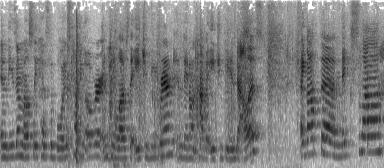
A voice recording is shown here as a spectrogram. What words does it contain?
And these are mostly because the boy's coming over and he loves the HEB brand and they don't have an HEB in Dallas. I got the Mixla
